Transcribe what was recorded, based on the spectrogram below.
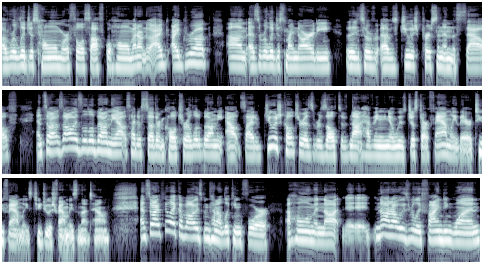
a religious home or a philosophical home. I don't know. I, I grew up um, as a religious minority, sort of I was Jewish person in the South, and so I was always a little bit on the outside of Southern culture, a little bit on the outside of Jewish culture as a result of not having, you know, it was just our family there, two families, two Jewish families in that town, and so I feel like I've always been kind of looking for a home and not eh, not always really finding one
